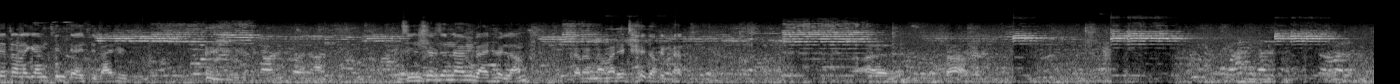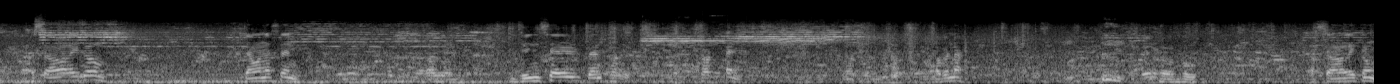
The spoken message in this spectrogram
যেটা লাগে আমি কিনতে আইছি, বাইরে। জিন্সের জন্য আমি বাইর হইলাম, কারণ আমার এটাই দরকার। আসসালামু আলাইকুম। কেমন আছেন? জিন্সের প্যান্ট হবে শর্ট প্যান্ট হবে না। আসসালামু আলাইকুম।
